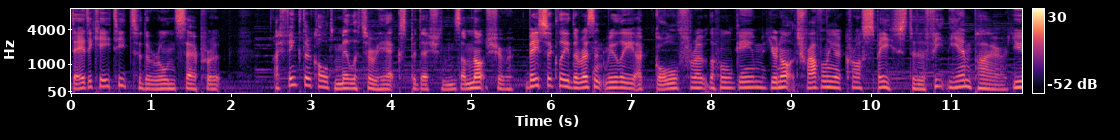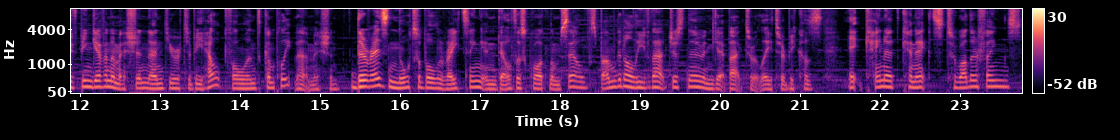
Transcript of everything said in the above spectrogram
dedicated to their own separate I think they're called military expeditions, I'm not sure. Basically, there isn't really a goal throughout the whole game. You're not travelling across space to defeat the Empire. You've been given a mission and you're to be helpful and complete that mission. There is notable writing in Delta Squad themselves, but I'm going to leave that just now and get back to it later because it kind of connects to other things.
